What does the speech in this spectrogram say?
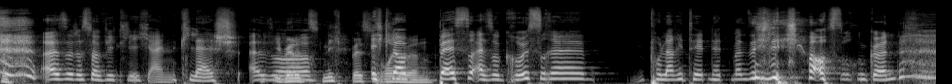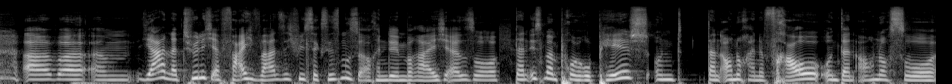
also das war wirklich ein Clash. Also, Ihr werdet nicht beste Ich glaube, besser, also größere Polaritäten hätte man sich nicht aussuchen können. Aber ähm, ja, natürlich erfahre ich wahnsinnig viel Sexismus auch in dem Bereich. Also dann ist man proeuropäisch und dann auch noch eine Frau und dann auch noch so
